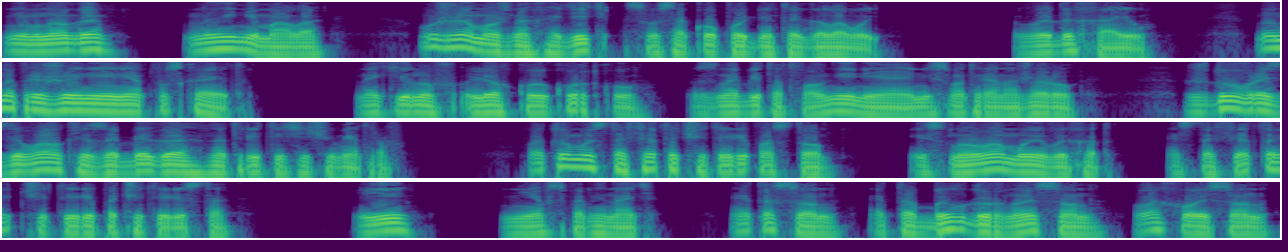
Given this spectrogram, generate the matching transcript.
Немного, но и немало. Уже можно ходить с высоко поднятой головой. Выдыхаю. Но напряжение не отпускает. Накинув легкую куртку, знобит от волнения, несмотря на жару, жду в раздевалке забега на 3000 метров. Потом эстафета 4 по 100. И снова мой выход. Эстафета 4 по 400. И не вспоминать. Это сон. Это был дурной сон. Плохой сон.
